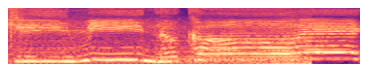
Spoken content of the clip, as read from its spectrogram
君の声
